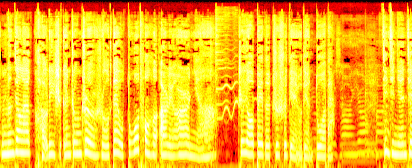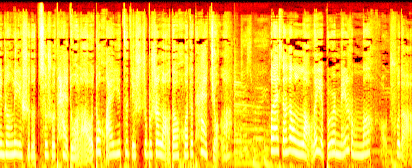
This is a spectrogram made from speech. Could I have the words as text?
你们将来考历史跟政治的时候，该有多痛恨二零二二年啊！这要背的知识点有点多吧？近几年见证历史的次数太多了，我都怀疑自己是不是老的活得太久了。后来想想，老了也不是没什么好处的。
